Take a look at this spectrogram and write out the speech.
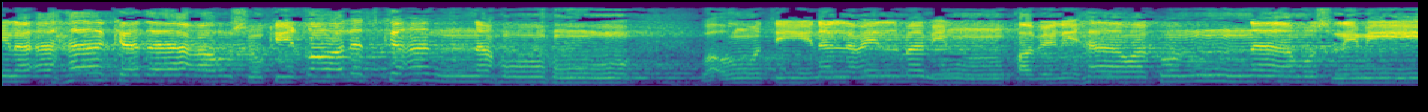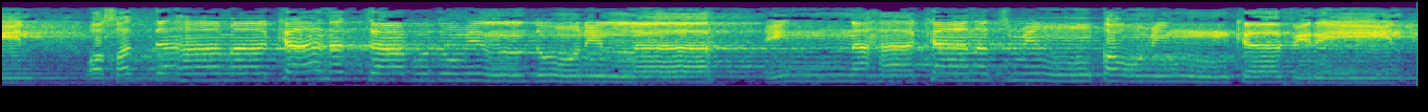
قيل أهكذا عرشك؟ قالت كأنه هو. وأوتينا العلم من قبلها وكنا مسلمين. وصدها ما كانت تعبد من دون الله. إنها كانت من قوم كافرين.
